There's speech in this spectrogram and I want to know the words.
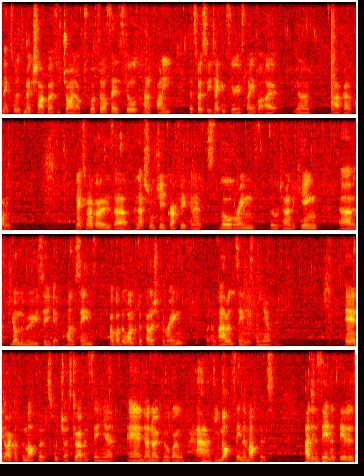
Next one is Mega Shark versus Giant Octopus, and I'll say this film was kind of funny. It's supposed to be taken seriously, but I, you know, I found it funny. Next one I got is um, a National Geographic, and it's The Lord of the Rings, The Return of the King. Um, it's beyond the movie, so you get behind the scenes. I've got the one for the Fellowship of the Ring, but I haven't seen this one yet. And I got the Muppets, which I still haven't seen yet. And I know people are going, how have you not seen the Muppets? I didn't see it in the theaters,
